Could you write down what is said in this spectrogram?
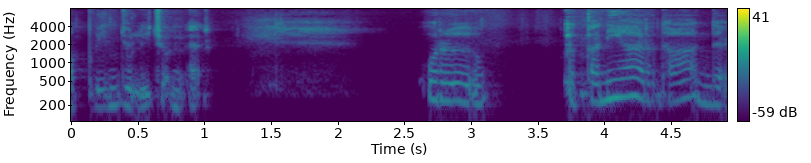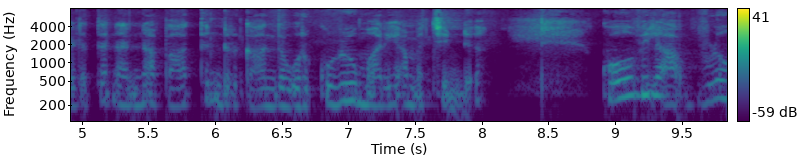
அப்படின்னு சொல்லி சொன்னார். ஒரு தனியாக இருந்தால் அந்த இடத்த நன்னா பார்த்துட்டு இருக்கா. அந்த ஒரு குழு மாதிரி அமைச்சுண்டு. கோவிலை அவ்வளோ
